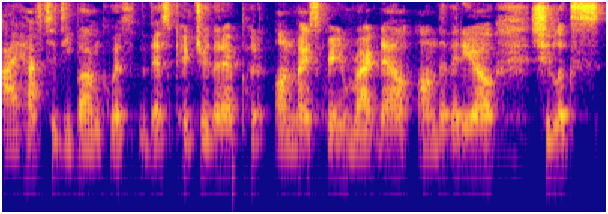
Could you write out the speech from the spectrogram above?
I have to debunk with this picture that I put on my screen right now on the video. She looks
